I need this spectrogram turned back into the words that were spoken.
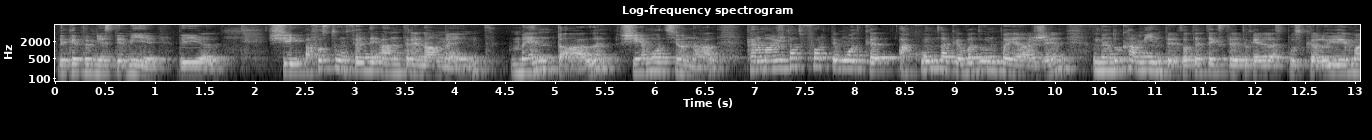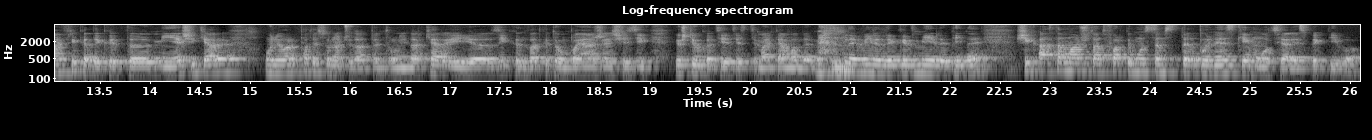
decât îmi este mie de el. Și a fost un fel de antrenament mental și emoțional care m-a ajutat foarte mult că acum dacă văd un păianjen îmi aduc aminte toate textele pe care le-a spus că lui e mai frică decât uh, mie și chiar uneori poate sună ciudat pentru unii, dar chiar îi uh, zic când văd câte un păianjen și zic eu știu că ție ți este mai teamă de, de mine decât mie de tine și asta m-a ajutat foarte mult să-mi stăpânesc emoția respectivă.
